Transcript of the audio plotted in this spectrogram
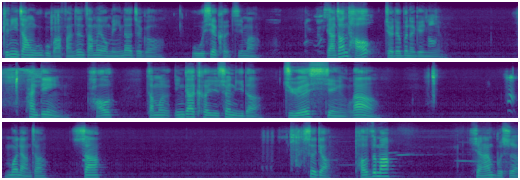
给你一张五谷吧，反正咱们有名的这个无懈可击嘛。两张桃绝对不能给你。判定好，咱们应该可以顺利的觉醒了。摸两张。杀，射掉桃子吗？显然不是。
